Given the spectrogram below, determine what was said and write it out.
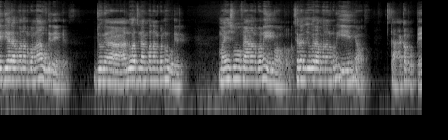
ఎన్టీఆర్ అమ్మని అనుకున్నా ఊడేది ఏం లేదు. జూనియర్ అల్లు అర్జున్ అమ్మని అనుకున్నా ఊడేరు. మహేష్ బాబు ఫ్యాన్ అనుకున్నా ఏమి అవుతాం చిరంజీవి గారు అమ్మని అనుకున్నా ఏమీ అవుతాం కాకపోతే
